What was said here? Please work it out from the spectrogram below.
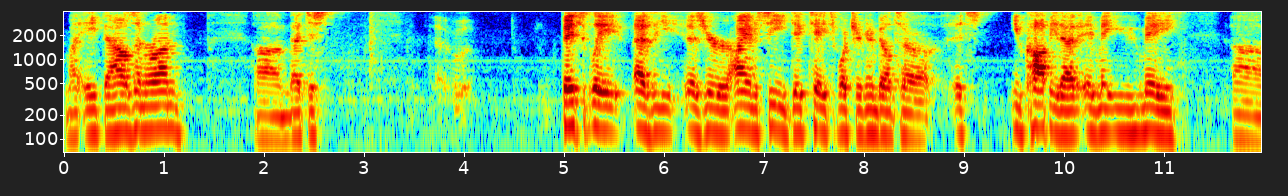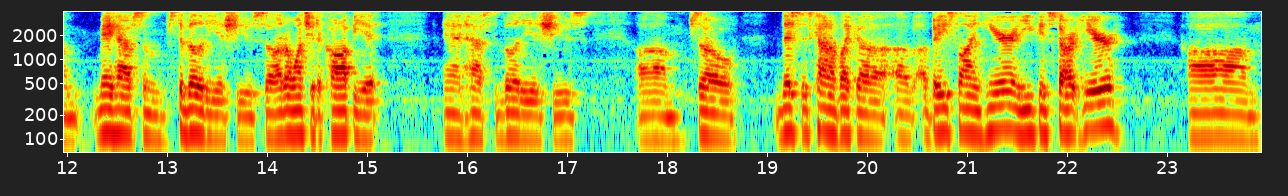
my 8000 run. Um, that just basically as the as your IMC dictates what you're going to be able to. It's you copy that. It may you may um, may have some stability issues. So I don't want you to copy it and have stability issues. Um, so this is kind of like a, a, a, baseline here, and you can start here. Um,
